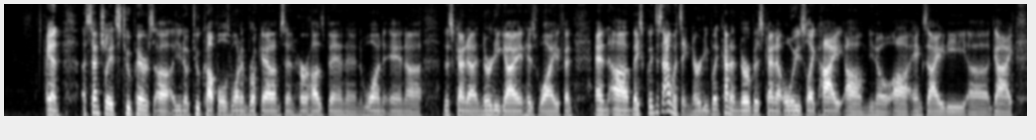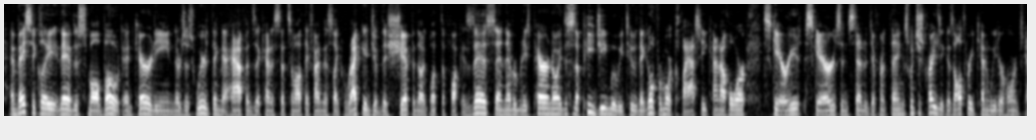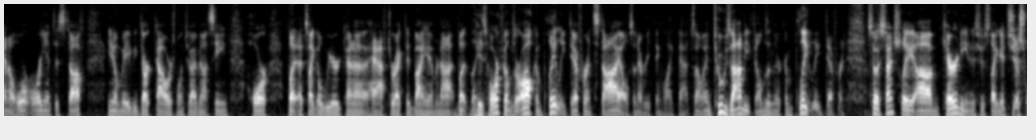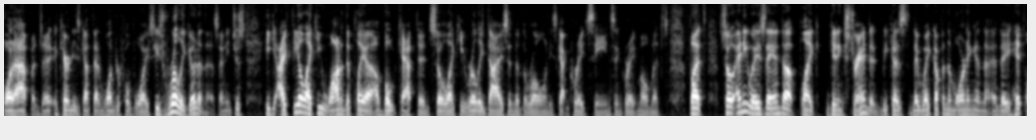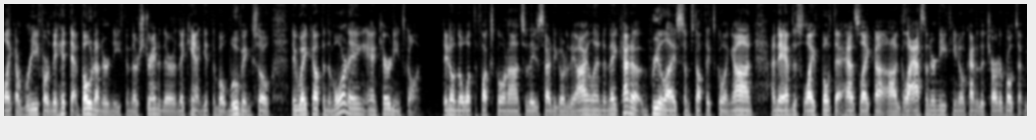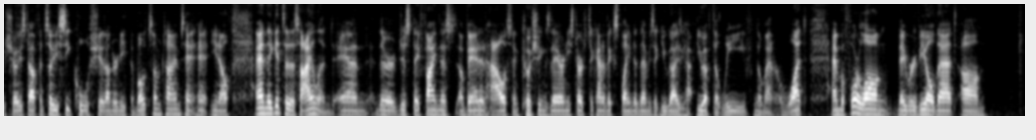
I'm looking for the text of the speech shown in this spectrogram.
and essentially it's two pairs uh, you know two couples one in brooke adams and her husband and one in uh, this kind of nerdy guy and his wife. And and uh, basically just i wouldn't say nerdy but kind of nervous kind of always like high um, you know uh, anxiety uh, guy. And basically they have this small boat and Carradine there's this weird thing that happens that kind of sets them off. They find this like wreckage of this ship and they're like what the fuck is this? And everybody's paranoid. This is a pg movie too. They go for more classy kind of horror scary scares instead of different things which is crazy because all three ken wiederhorn it's kind of horror oriented stuff. You know, maybe Dark Towers one too. I've not seen horror, but that's like a weird kind of half directed by him or not. But his horror films are all completely different styles and everything like that. So and two zombie films and they're completely different. So essentially, um, Carradine is just like it's just what happens. And Carradine's got that wonderful voice. He's really good in this, and he just he I feel like he wanted to play a, a boat captain, so like he really dives into the role and he's got great scenes and great moments. But so anyways, they end up like getting stranded because they wake up in the morning morning and, and they hit like a reef or they hit that boat underneath and they're stranded there. They can't get the boat moving. So they wake up in the morning and Carradine's gone they don't know what the fuck's going on, so they decide to go to the island and they kind of realize some stuff that's going on. And they have this lifeboat that has like a, a, glass underneath, you know, kind of the charter boats that would show you stuff. And so you see cool shit underneath the boat sometimes, you know. And they get to this island and they're just they find this abandoned house and Cushing's there, and he starts to kind of explain to them. He's like, "You guys, you have to leave no matter what." And before long, they reveal that. Um,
